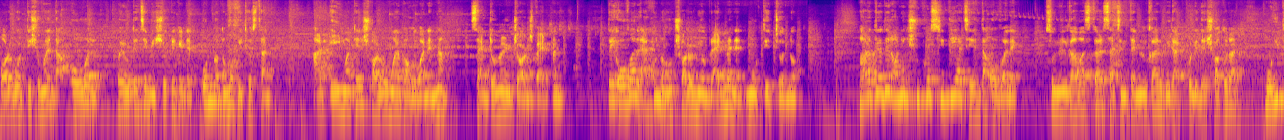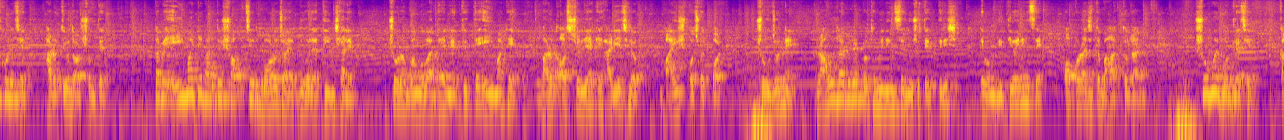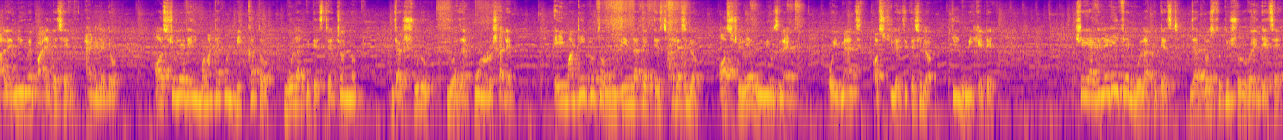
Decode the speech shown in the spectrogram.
পরবর্তী সময়ে দ্য ওভাল হয়ে উঠেছে বিশ্ব ক্রিকেটের অন্যতম পীঠস্থান। আর এই মাঠের সর্বময় ভগবানের নাম স্যার ডোনাল্ড জর্জ ব্র্যাডম্যান। তাই ওভাল এখনও স্মরণীয় ব্র্যাডম্যানের মূর্তির জন্য। ভারতীয়দের অনেক সুখ স্মৃতি আছে দ্য ওভালে। সুনীল গাভাস্কার, সচিন তেন্ডুলকার, বিরাট কোহলিদের শতরান মোহিত করেছে ভারতীয় দর্শকদের। তবে এই মাঠে ভারতের সবচেয়ে বড় জয় দু হাজার তিন সালে। সৌরভ গঙ্গোপাধ্যায়ের নেতৃত্বে এই মাঠে ভারত অস্ট্রেলিয়াকে হারিয়েছিল বাইশ বছর পর। সৌজন্যে রাহুল দ্রাবিড়ের প্রথম ইনিংসে দুশো তেত্রিশ এবং দ্বিতীয় ইনিংসে অপরাজিত বাহাত্তর রান। সময় বদলেছে, কালের নিয়মে পাল্টেছে অ্যাডিলেডও অস্ট্রেলিয়ার এই মাঠ এখন বিখ্যাত গোলাপি টেস্টের জন্য, যার শুরু দু হাজার পনেরো সালে। এই মাঠেই প্রথম দিন রাতের টেস্ট খেলেছিল অস্ট্রেলিয়া এবং নিউজিল্যান্ড। ওই ম্যাচ অস্ট্রেলিয়া জিতেছিল তিন উইকেটে। সেই অ্যাডিলেডেই ফের গোলাপি টেস্ট, যার প্রস্তুতি শুরু হয়ে গিয়েছে।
